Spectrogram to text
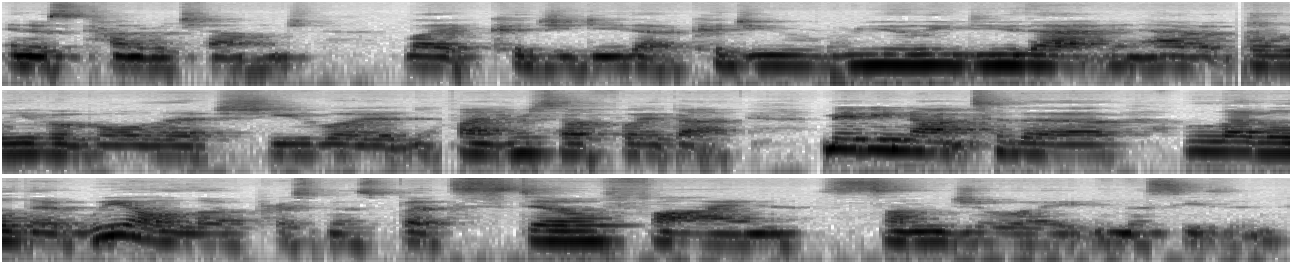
And it was kind of a challenge. Like, could you do that? Could you really do that and have it believable that she would find herself way back? Maybe not to the level that we all love Christmas, but still find some joy in the season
